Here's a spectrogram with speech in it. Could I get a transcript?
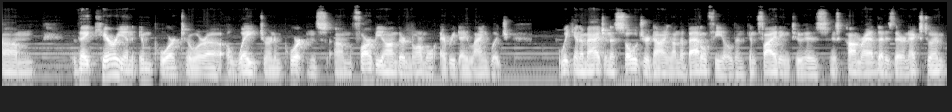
um, they carry an import or a, a weight or an importance um, far beyond their normal everyday language. We can imagine a soldier dying on the battlefield and confiding to his, his comrade that is there next to him.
